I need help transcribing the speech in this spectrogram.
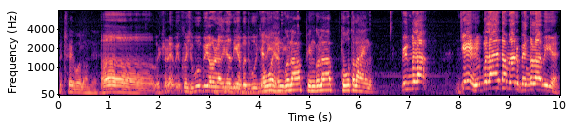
ਮਿੱਠੜੇ ਬੋਲ ਆਉਂਦੇ ਹਾਂ ਵਿਛੜੇ ਵੀ ਖੁਸ਼ਬੂ ਵੀ ਆਉਣ ਲੱਗ ਜਾਂਦੀ ਹੈ ਬਦਬੂ ਚਲੀ ਜਾਂਦੀ ਹੈ। ਹਿੰਗੁਲਾ ਪਿੰਗੁਲਾ ਤੋ ਤਲਾਇੰਗ ਪਿੰਗਲਾ ਜੇ ਹਿੰਗਲਾ ਹੈ ਤਾਂ ਮਨ ਪਿੰਗਲਾ ਵੀ ਹੈ।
